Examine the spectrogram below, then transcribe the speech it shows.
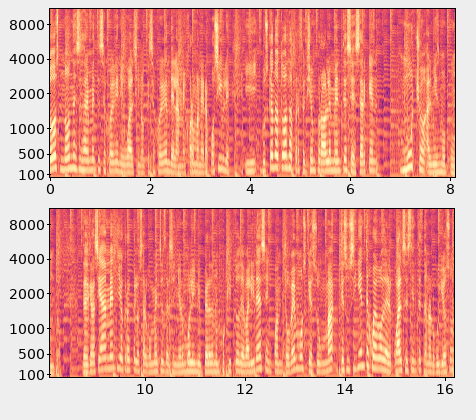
todos no necesariamente se jueguen igual, sino que se jueguen de la mejor manera posible. Y buscando toda la perfección probablemente se acerquen mucho al mismo punto. Desgraciadamente yo creo que los argumentos del señor Molino pierden un poquito de validez en cuanto vemos que su, que su siguiente juego del cual se siente tan orgulloso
